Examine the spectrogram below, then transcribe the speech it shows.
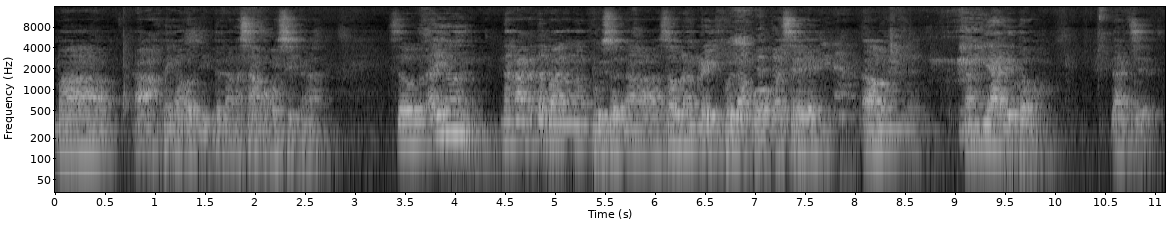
ma-acting ako dito, nakasama ko sila. So, ayun, nakakataba lang ng puso na sobrang grateful ako kasi um, nangyari to. That's it.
